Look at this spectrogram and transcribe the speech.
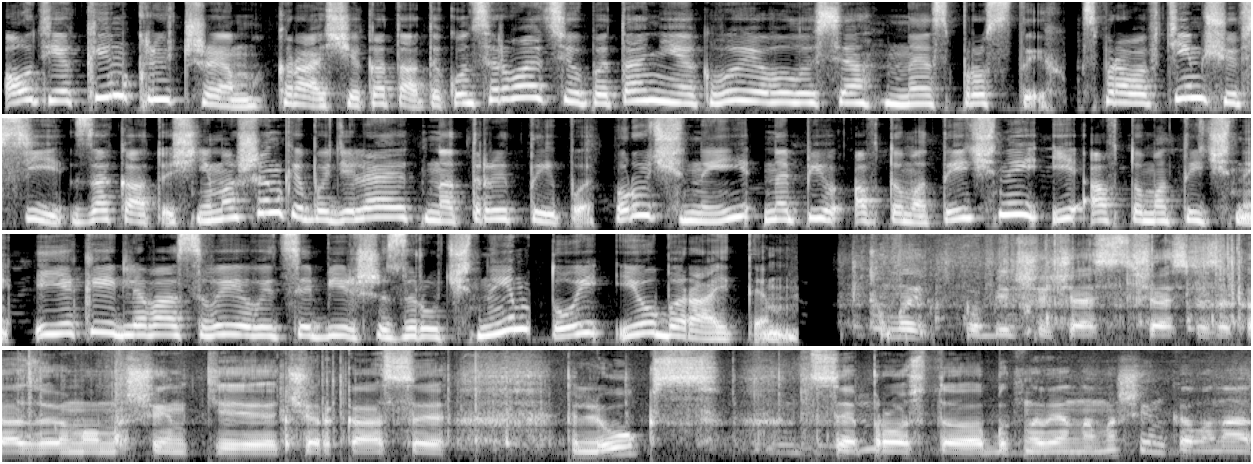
А от яким ключем краще катати консервацію, питання, як виявилося, не з простих. Справа в тім, що всі закаточні машинки поділяють на три типи: ручний, напівавтоматичний і автоматичний. І який для вас виявиться більш зручним, той і обирайте. Ми по більшій часті, часті заказуємо машинки Черкаси Люкс. Це просто обикновенна машинка, вона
